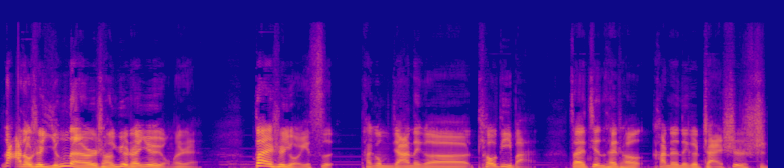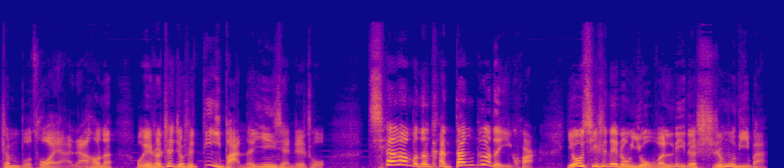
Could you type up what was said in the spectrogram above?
那都是迎难而上、越战越勇的人。但是有一次，他给我们家那个挑地板，在建材城看着那个展示是真不错呀。然后呢，我跟你说，这就是地板的阴险之处，千万不能看单个的一块尤其是那种有纹理的实木地板，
